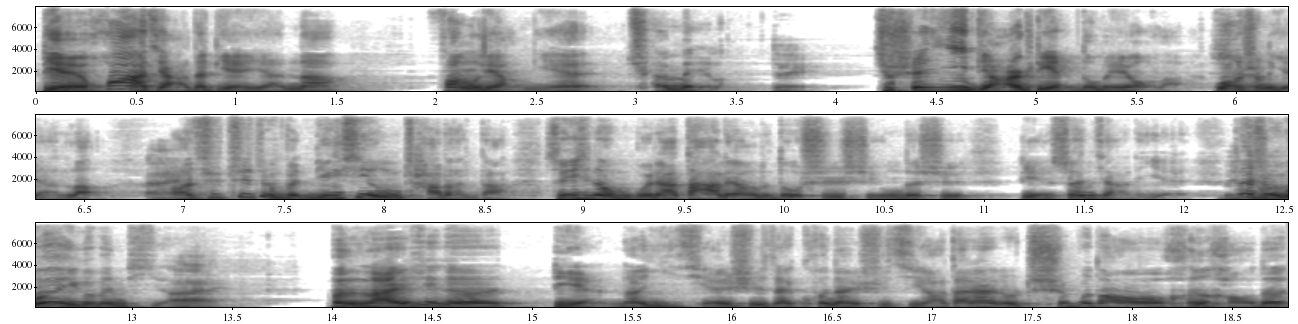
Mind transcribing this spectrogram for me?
碘化钾的碘盐呢？放两年全没了，对，就是一点儿碘都没有了，光剩盐了啊！这这这稳定性差的很大，所以现在我们国家大量的都是使用的是碘酸钾的盐。但是我有一个问题啊，哎，本来这个碘呢，以前是在困难时期啊，大家就吃不到很好的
